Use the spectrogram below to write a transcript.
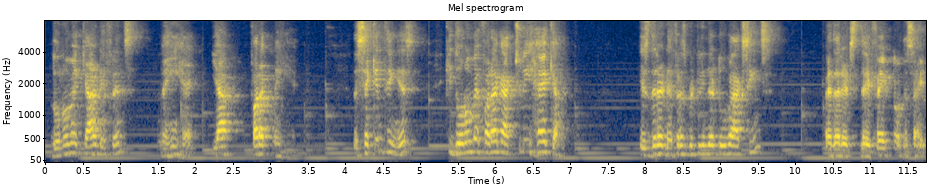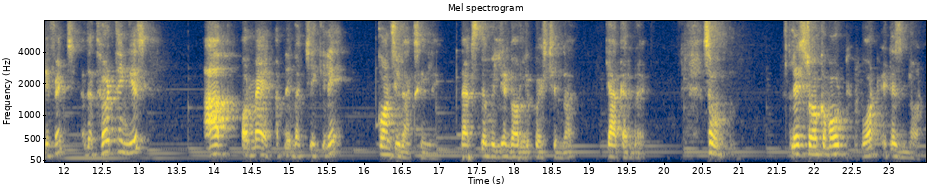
दोनों में क्या डिफरेंस नहीं है या फ़र्क नहीं है? द सेकेंड थिंग इज़ कि दोनों में फ़र्क एक्चुअली है क्या? Is there a difference between the two vaccines? Whether it's the effect or the side effects. And the third thing is, आप और मैं अपने बच्चे के लिए कौन सी वैक्सीन लें? That's the million dollar question ना, क्या करना है? So let's talk about what it is not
